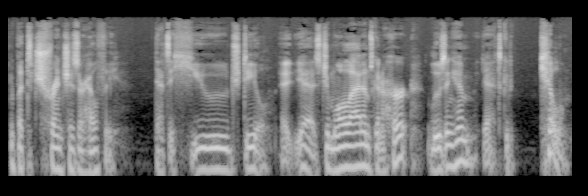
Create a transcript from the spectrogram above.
but the trenches are healthy. That's a huge deal. Uh, yeah, is Jamal Adams going to hurt? Losing him? Yeah, it's going to kill him.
